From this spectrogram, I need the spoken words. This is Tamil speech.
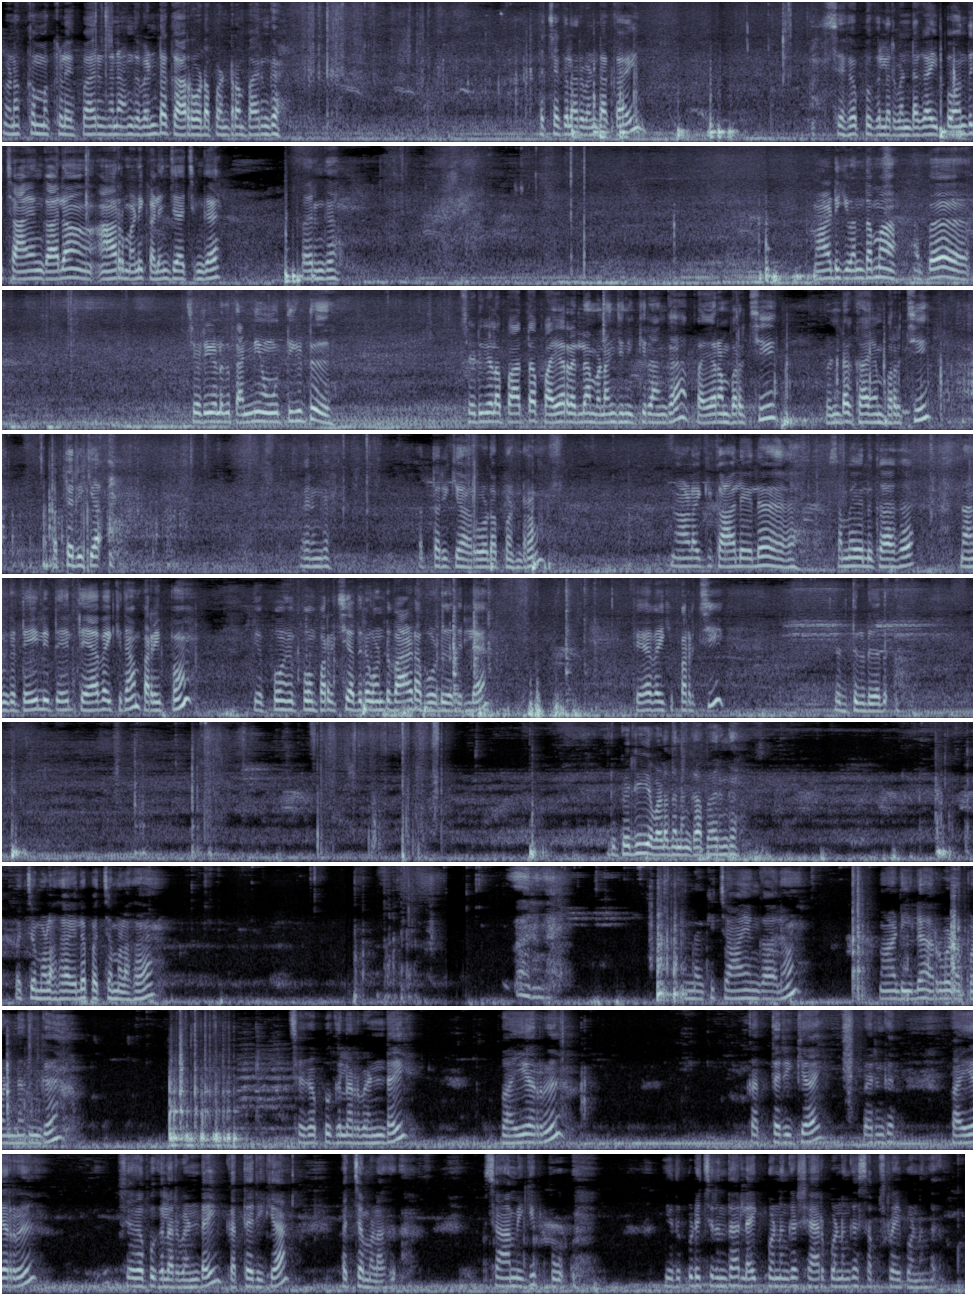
வணக்கம் மக்களே பாருங்கள் நாங்கள் வெண்டைக்காய் அறுவடை பண்ணுறோம் பாருங்கள் பச்சை கலர் வெண்டைக்காய் சிகப்பு கலர் வெண்டைக்காய். இப்போ வந்து சாயங்காலம் ஆறு மணி கழிஞ்சாச்சுங்க. பாருங்க. மாடிக்கு வந்தோமா அப்போ செடிகளுக்கு தண்ணி ஊற்றிக்கிட்டு செடிகளை பார்த்தா பயரெல்லாம் விளைஞ்சி நிற்கிறாங்க பயரம் பறித்து வெண்டைக்காயம் பறித்து கத்தரிக்காய். பாருங்க கத்தரிக்காய் அறுவடை பண்ணுறோம் நாளைக்கு காலையில் சமையலுக்காக நாங்கள் டெய்லி டெய்லி தேவைக்கு தான் பறிப்போம். எப்போவும் எப்போவும் பறித்து அதில் கொண்டு வாடை போடுவதில்லை. தேவைக்கு பறித்து எடுத்துக்கிடுவது. ஒரு பெரிய வளதனங்கா பாருங்க. பச்சை மிளகாயில் பச்சை மிளகா. பாருங்க. இன்னைக்கு சாயங்காலம். மாடியில் அறுவடை பண்ணதுங்க. சிகப்பு கலர் வெண்டை பயறு கத்தரிக்காய். பாருங்க. பயறு சிகப்பு கலர் வெண்டை கத்தரிக்காய் பச்சை மிளகு. சாமிக்கு பூ. இது பிடிச்சிருந்தா லைக் பண்ணுங்கள் ஷேர் பண்ணுங்கள் சப்ஸ்கிரைப் பண்ணுங்கள்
